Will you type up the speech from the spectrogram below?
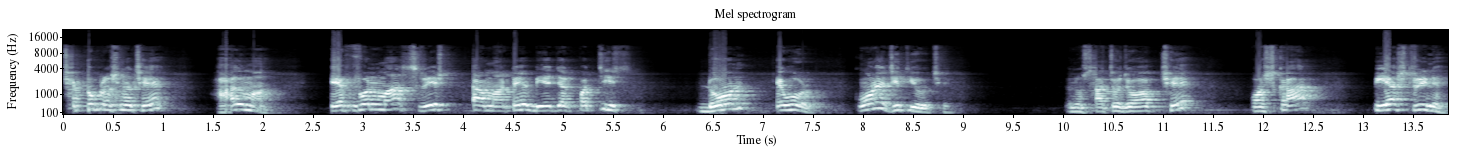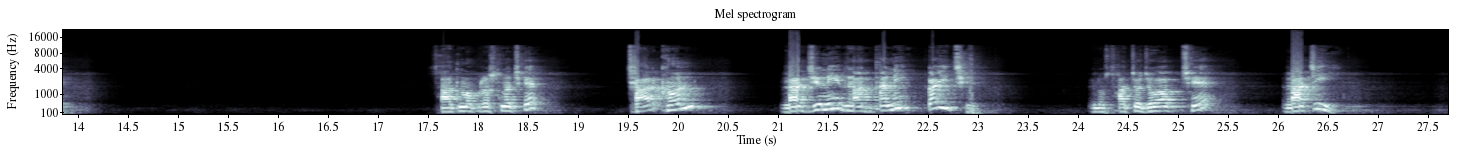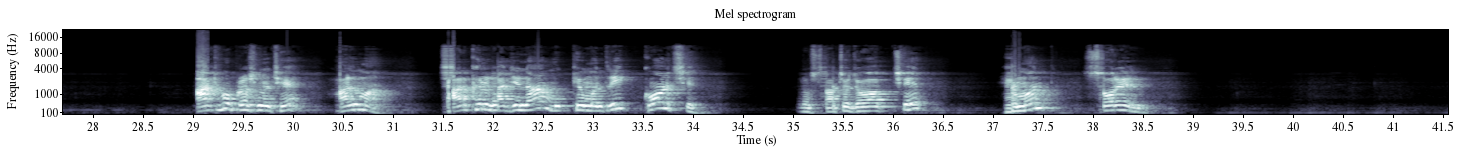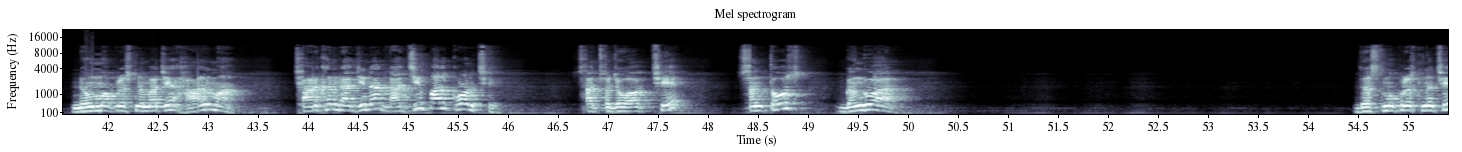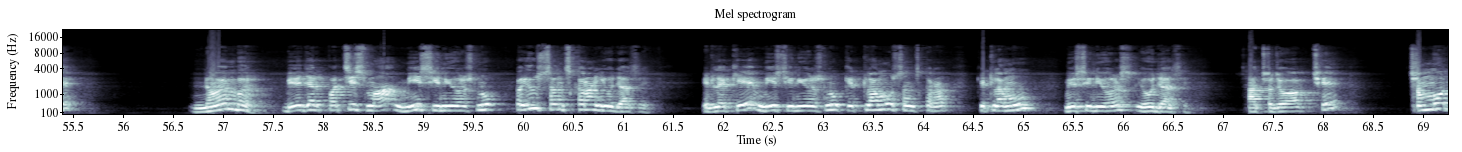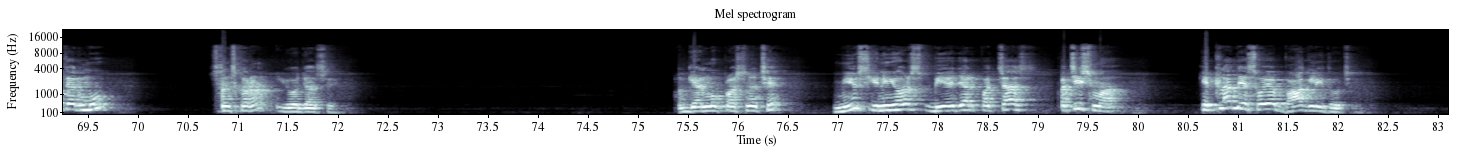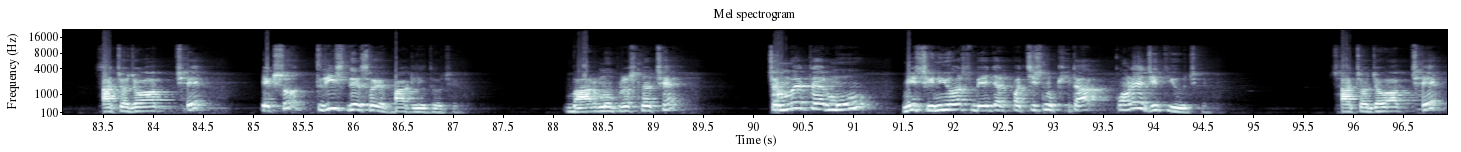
છઠ્ઠો પ્રશ્ન છે, હાલમાં એફ વનમાં શ્રેષ્ઠતા માટે બે હજાર પચીસ ડોન એવોર્ડ કોણે જીત્યો છે? એનો સાચો જવાબ છે ઓસ્કાર પિયાસ્ટ્રીને સાતમો પ્રશ્ન છે, ઝારખંડ રાજ્યની રાજધાની કઈ છે? એનો સાચો જવાબ છે રાંચી. આઠમો પ્રશ્ન છે, હાલમાં ઝારખંડ રાજ્યના મુખ્યમંત્રી કોણ છે? એનો સાચો જવાબ છે હેમંત સોરેન. નવમા પ્રશ્નમાં છે, હાલમાં ઝારખંડ રાજ્યના રાજ્યપાલ કોણ છે? સાચો જવાબ છે સંતોષ ગંગવાર. દસમો પ્રશ્ન છે. નવેમ્બર બે હજાર પચીસમાં મિસ યુનિવર્સનું કયું સંસ્કરણ યોજાશે? એટલે કે મિસ યુનિવર્સનું કેટલામું સંસ્કરણ, કેટલામું મિસ યુનિવર્સ યોજાશે? સાચો જવાબ છે, ચુમ્મોતેરમું સંસ્કરણ યોજાશે. અગિયારમો પ્રશ્ન છે મિસ યુનિવર્સ બે હજાર પચાસ, પચીસમાં કેટલા દેશોએ ભાગ લીધો છે? સાચો જવાબ છે એકસો ત્રીસ દેશોએ ભાગ લીધો છે. બારમો પ્રશ્ન છે ચુમ્મોતેરમું મિસ યુનિવર્સ બે હજાર પચીસનું ખિતાબ કોણે જીત્યું છે? સાચો જવાબ છે,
